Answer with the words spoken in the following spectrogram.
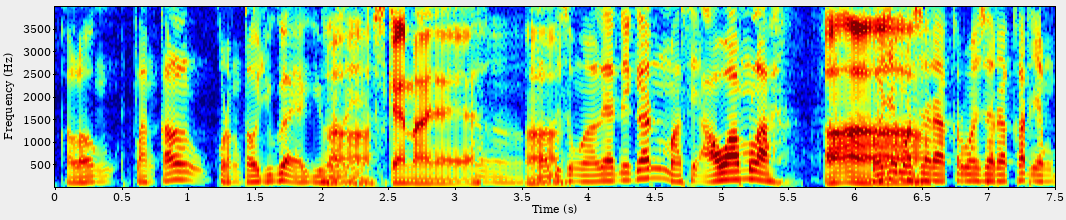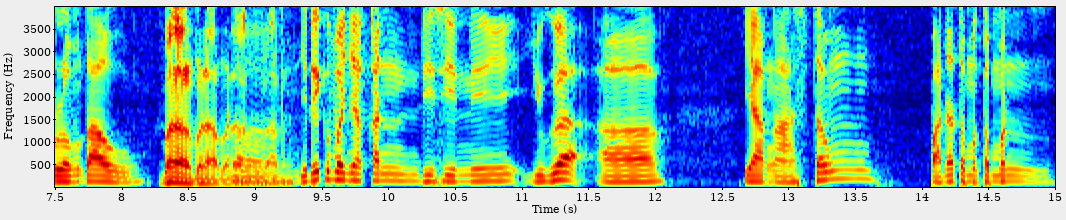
Kalau Pangkal kurang tahu juga ya gimana ya. Ah, skenanya ya. Heeh, Kalau di Sungai Liat ini kan masih awam lah. Ah, ah, Banyak ah. masyarakat masyarakat yang belum tahu. Benar benar benar Eh, benar. Jadi kebanyakan di sini juga eh, yang custom pada teman-teman.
